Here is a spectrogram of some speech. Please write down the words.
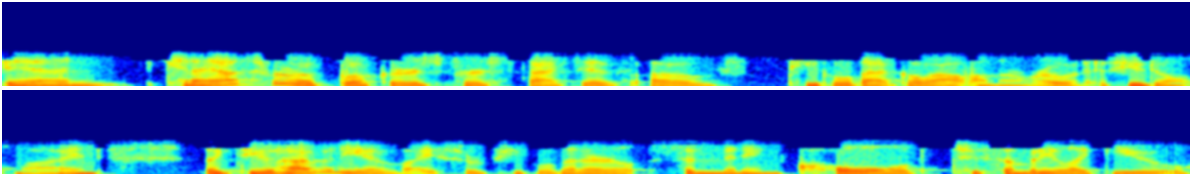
And can i ask from a booker's perspective of people that go out on the road if you don't mind like do you have any advice for people that are submitting cold to somebody like you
